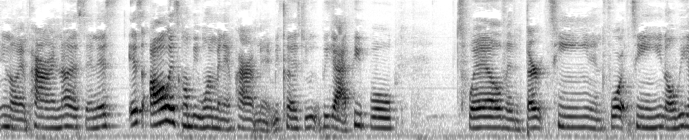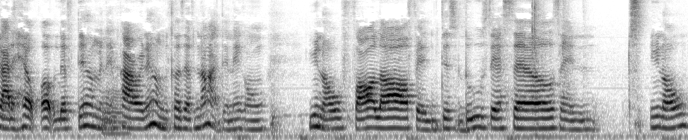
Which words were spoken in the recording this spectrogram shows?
you know empowering us and it's it's always gonna be women empowerment because you we got people 12 and 13 and 14 you know we got to help uplift them and mm. empower them because if not then they're going to you know fall off and just lose themselves and you know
